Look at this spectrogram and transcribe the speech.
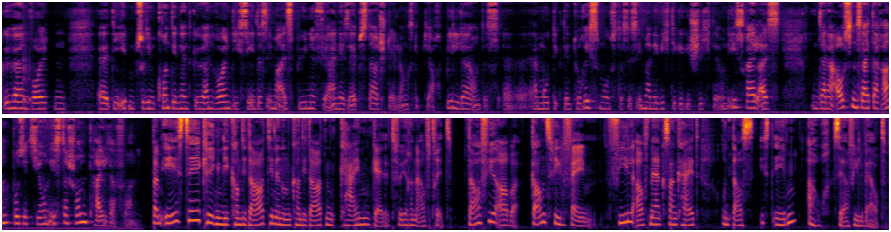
gehören wollten, äh, die eben zu dem Kontinent gehören wollen, die sehen das immer als Bühne für eine Selbstdarstellung. Es gibt ja auch Bilder und es äh, ermutigt den Tourismus. Das ist immer eine wichtige Geschichte. Und Israel als in seiner Außenseiter-Randposition ist da schon Teil davon. Beim ESC kriegen die Kandidatinnen und Kandidaten kein Geld für ihren Auftritt. Dafür aber ganz viel Fame, viel Aufmerksamkeit und das ist eben auch sehr viel wert.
